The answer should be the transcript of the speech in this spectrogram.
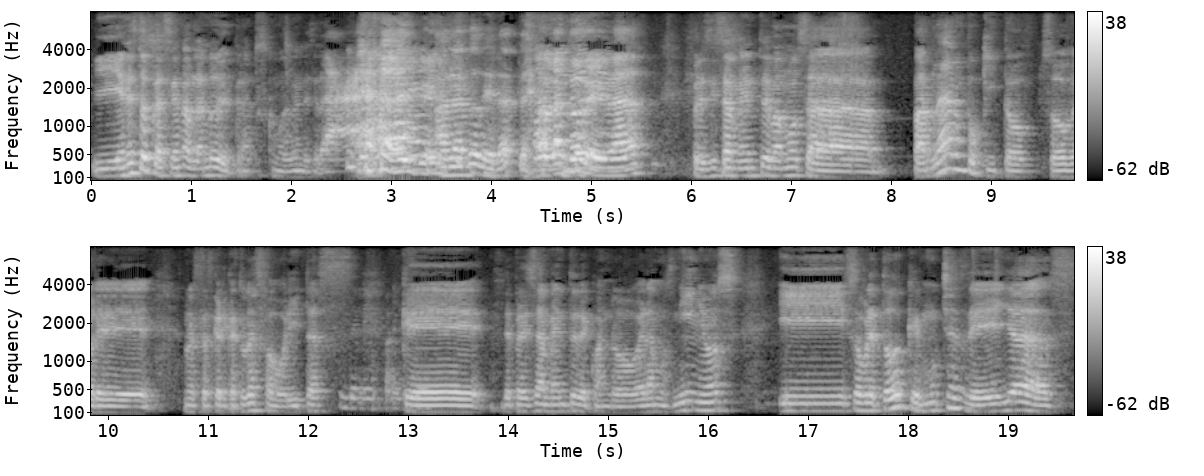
Y en esta ocasión, hablando de tratos como deben de ser. hablando de edad. Hablando de edad, precisamente vamos a hablar un poquito sobre nuestras caricaturas favoritas de que de precisamente de cuando éramos niños y sobre todo que muchas de ellas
